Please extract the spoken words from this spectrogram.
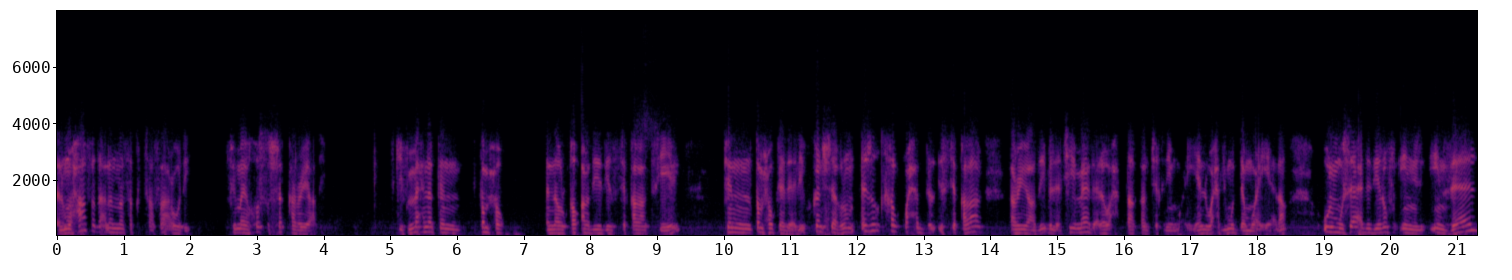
المحافظة على النسق التصاعدي فيما يخص الشق الرياضي. كيف ما إحنا كنطمحوا انه نلقاو ارضيه ديال الاستقرار التسييري كنطمحوا كذلك وكنشتغلوا من أجل خلق واحد الاستقرار الرياضي بالاعتماد على واحد الطاقم تقني معين لواحد المدة معينة والمساعدة ديالو في الانزال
